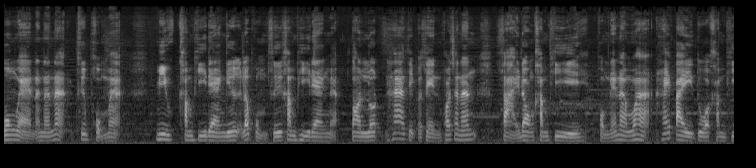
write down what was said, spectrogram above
วงแหวนอันนั้นอะคือผมอะมีคัมภีแดงเยอะ แล้วผมซื้อคัมภีแดงแบบตอนลด 50%เพราะฉะนั้นสายดองคัมภีผมแนะนำว่าให้ไปตัวคัมภี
